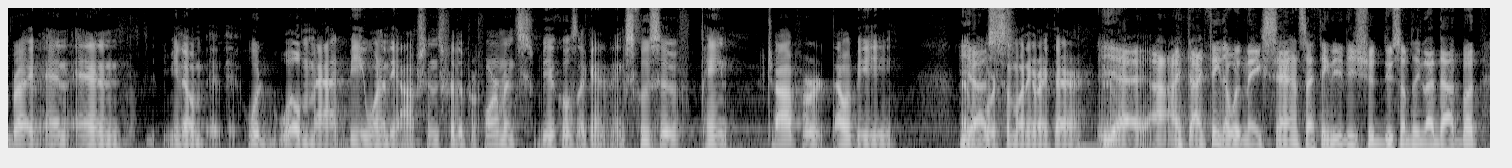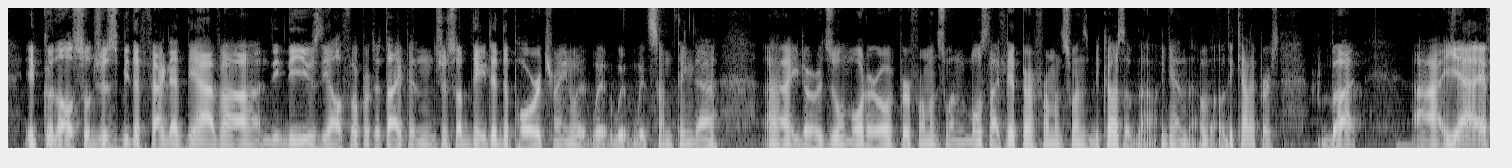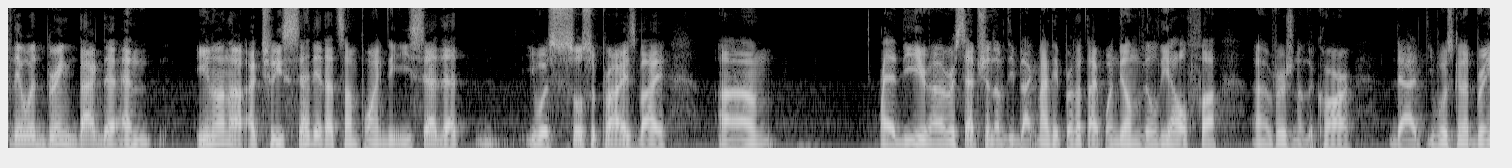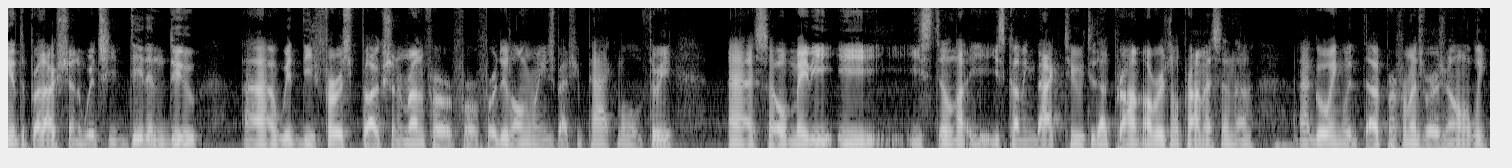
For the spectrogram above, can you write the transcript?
Right, and and you know, would will matte be one of the options for the performance vehicles, like an exclusive paint job for that would be Yes. worth some money right there. you know? Yeah, I, I think that would make sense. I think they, they should do something like that, but it could also just be the fact that they have uh, they, they use the alpha prototype and just updated the powertrain with with, with, with something that uh, either a dual motor or a performance one, most likely a performance one because of the again of, of the calipers. But uh, yeah, if they would bring back the and Elon actually said it at some point. He said that he was so surprised by. Um, uh, the uh, reception of the Black Matic prototype when they unveiled the alpha uh, version of the car that he was going to bring it to production, which he didn't do uh, with the first production run for, for, for the long range battery pack Model 3. Uh, so maybe he he's still not he's coming back to, to that prom, original promise and uh, uh, going with the performance version only.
